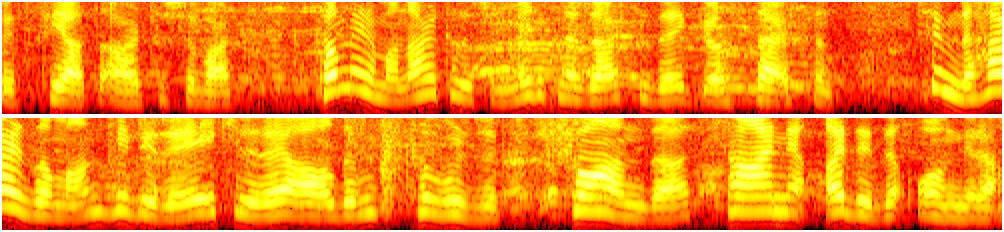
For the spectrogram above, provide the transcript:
bir fiyat artışı var. Kameraman arkadaşım Melik Nacar size göstersin. Şimdi her zaman 1 liraya 2 liraya aldığımız kıvırcık şu anda tane adedi 10 lira.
